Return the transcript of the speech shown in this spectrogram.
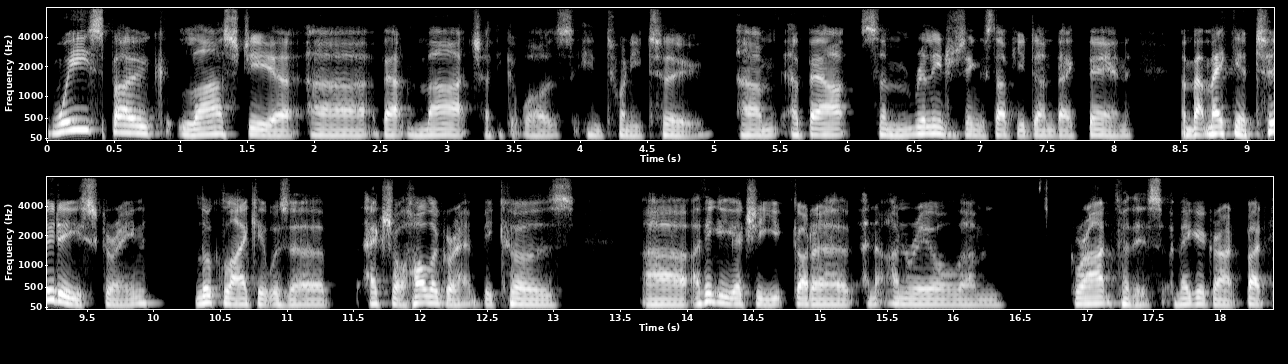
We spoke last year uh, about March, I think it was in 22, um, about some really interesting stuff you'd done back then about making a 2D screen look like it was a actual hologram because uh, I think you actually got a an Unreal um, grant for this, a mega grant. But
